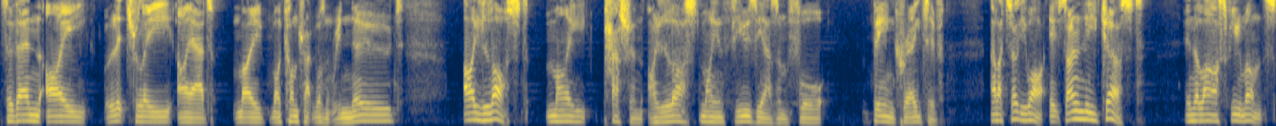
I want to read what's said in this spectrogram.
So then I literally I had my my contract wasn't renewed. I lost my passion. I lost my enthusiasm for being creative. And I tell you what, it's only just in the last few months,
